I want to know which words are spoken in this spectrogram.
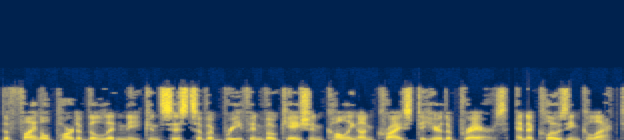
The final part of the litany consists of a brief invocation calling on Christ to hear the prayers, and a closing collect.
